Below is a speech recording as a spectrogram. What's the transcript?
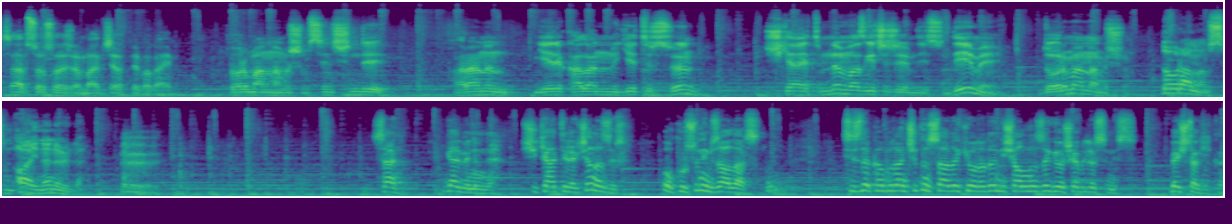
Sana bir soru soracağım. Bana bir cevap ver bakayım. Doğru mu anlamışım? Sen şimdi paranın geri kalanını getirsin, şikayetimden vazgeçeceğim diyorsun değil mi? Doğru mu anlamışım? Doğru anlamışsın. Aynen öyle. Ee, Sen gel benimle. Şikayet dilekçen hazır. Okursun imzalarsın. Siz de kapıdan çıkın sağdaki odada nişanlınızla görüşebilirsiniz. Beş dakika.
